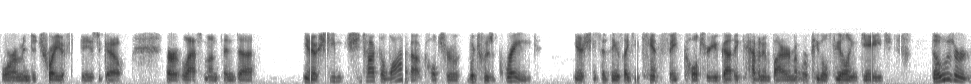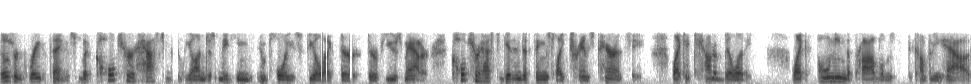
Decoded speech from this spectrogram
Forum in Detroit a few days ago, or last month, and uh, you know she she talked a lot about culture, which was great you know, she said things like you can't fake culture. You've got to have an environment where people feel engaged. Those are those are great things, but culture has to go beyond just making employees feel like their their views matter. Culture has to get into things like transparency, like accountability, like owning the problems the company has.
